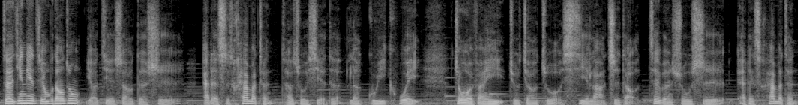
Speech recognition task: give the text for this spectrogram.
在今天节目当中要介绍的是 Alice Hamilton 他所写的《The Greek Way》，中文翻译就叫做《希腊之道》。这本书是 Alice Hamilton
